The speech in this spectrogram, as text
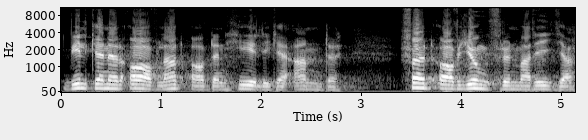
vilken är avlad av den helige Ande, född av jungfrun Maria,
